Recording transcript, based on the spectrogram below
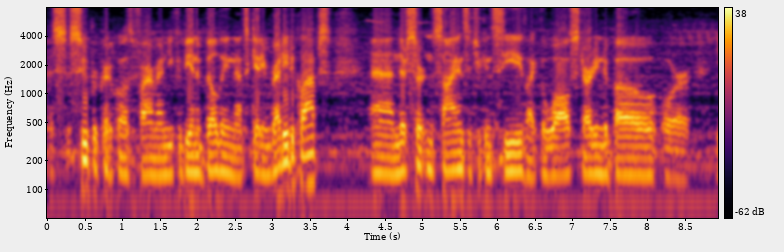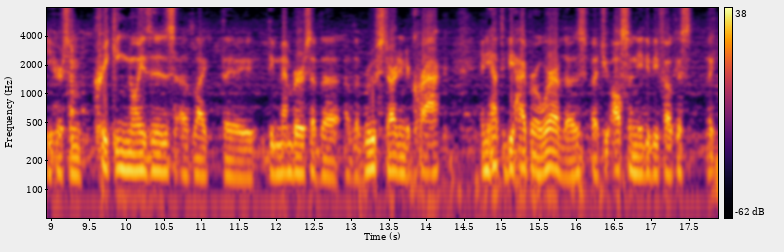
is super critical as a fireman. You could be in a building that's getting ready to collapse, and there's certain signs that you can see, like the walls starting to bow, or you hear some creaking noises of like the the members of the of the roof starting to crack, and you have to be hyper aware of those. But you also need to be focused. Like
